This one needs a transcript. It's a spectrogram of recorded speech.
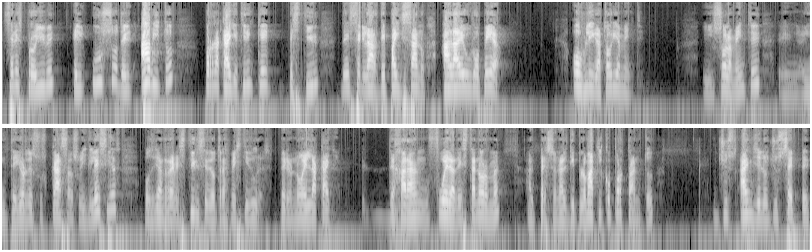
se les prohíbe el uso del hábito por la calle, tienen que vestir de seglar, de paisano, a la europea, obligatoriamente. Y solamente en el interior de sus casas o iglesias podrían revestirse de otras vestiduras, pero no en la calle. Dejarán fuera de esta norma al personal diplomático, por tanto, Angelo Giuseppe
